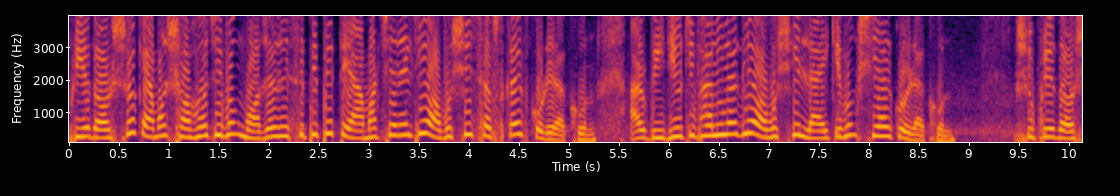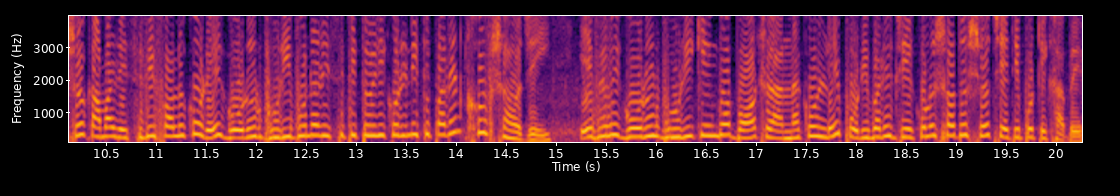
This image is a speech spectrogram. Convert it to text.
প্রিয় দর্শক, এমন সহজ এবং মজার রেসিপি পেতে আমার চ্যানেলটি অবশ্যই সাবস্ক্রাইব করে রাখুন। আর ভিডিওটি ভালো লাগলে অবশ্যই লাইক এবং শেয়ার করে রাখুন। সুপ্রিয় দর্শক, আমার রেসিপি ফলো করে গরুর ভুড়ি বোনা রেসিপি তৈরি করে নিতে পারেন খুব সহজেই। এভাবে গরুর ভুড়ি কিংবা বট রান্না করলে পরিবারের যে কোনো সদস্য চেটেপটে খাবে।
